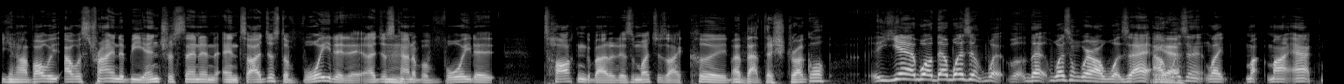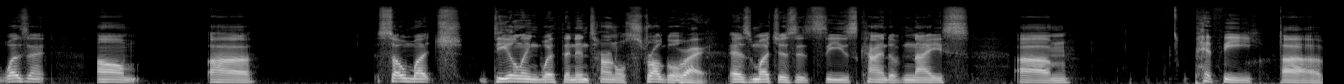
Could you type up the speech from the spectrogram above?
You know, I've always I was trying to be interested, and and so I just avoided it. I just kind of avoided talking about it as much as I could. About the struggle? Yeah, well, that wasn't what that wasn't where I was at. I wasn't like my my act wasn't um uh so much dealing with an internal struggle Right. as much as it's these kind of nice um pithy uh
